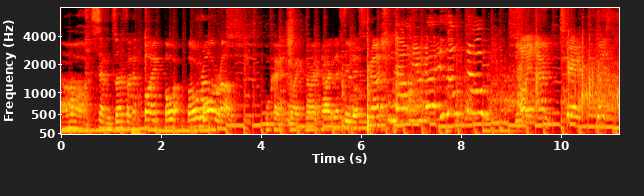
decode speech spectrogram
Oh, seven. So that's like a five, four, four. Four row. Okay, alright, alright, alright, let's do this. Gosh, no, you guys! Oh no! I am scared. Guys,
